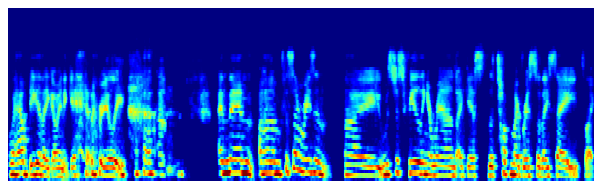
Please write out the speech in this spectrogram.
well, how big are they going to get, really? um, and then um, for some reason, I was just feeling around, I guess, the top of my breast. So they say it's like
